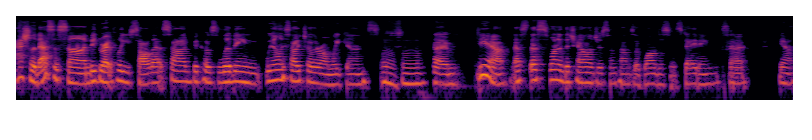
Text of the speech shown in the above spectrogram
Ashley, that's a sign. Be grateful you saw that side because living, we only saw each other on weekends. Mhm. So yeah, that's that's one of the challenges sometimes of long distance dating. So yeah.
